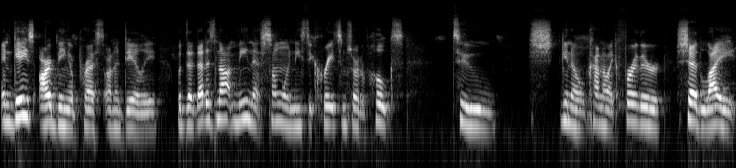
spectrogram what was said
and gays are being oppressed on a daily but that, that does not mean that someone needs to create some sort of hoax to you know kind of like further shed light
